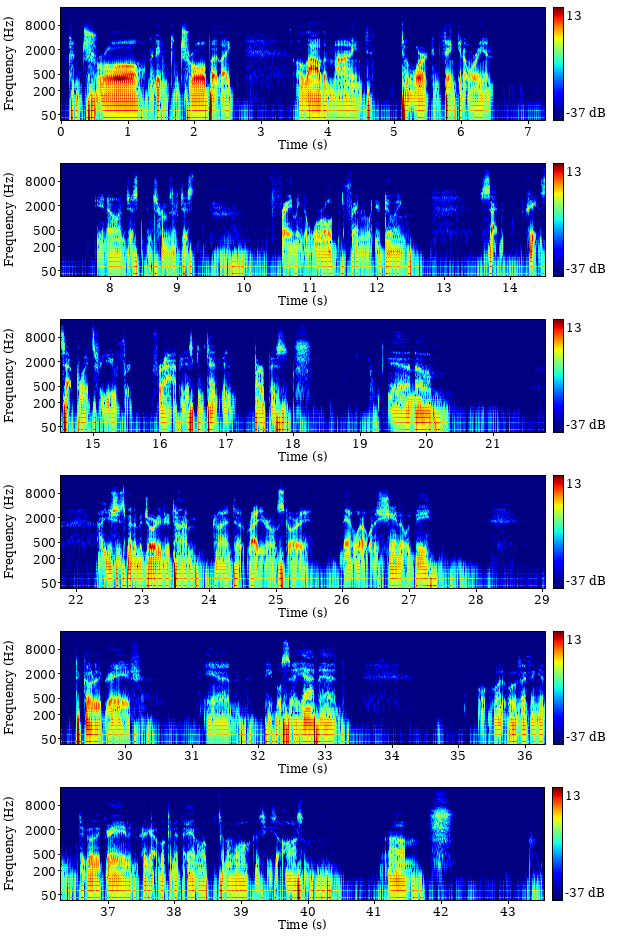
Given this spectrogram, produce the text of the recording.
control, not even control, but like allow the mind to work and think and orient, you know, and just in terms of just framing the world, framing what you're doing, set creating set points for you for for happiness, contentment, purpose. And um uh, you should spend a majority of your time trying to write your own story. Man, what a, what a shame it would be to go to the grave and people say, "Yeah, man." What, what was I thinking? To go to the grave, and I got looking at the antelope that's on my wall because he's awesome. Um,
